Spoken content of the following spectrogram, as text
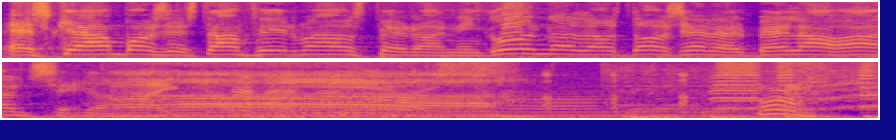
Es que ambos están firmados, pero a ninguno de los dos se les ve el avance. Ay, Mm. Sin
